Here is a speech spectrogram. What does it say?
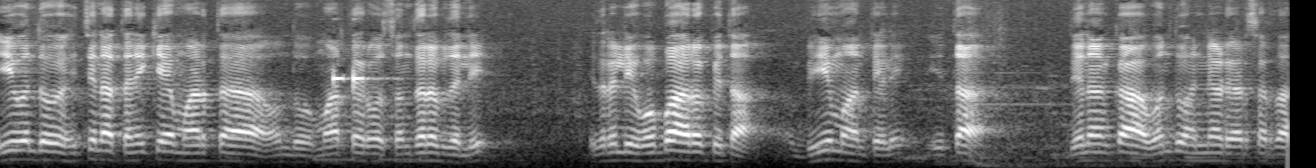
ಈ ಒಂದು ಹೆಚ್ಚಿನ ತನಿಖೆ ಮಾಡ್ತಾ ಒಂದು ಮಾಡ್ತಾ ಇರುವ ಸಂದರ್ಭದಲ್ಲಿ ಇದರಲ್ಲಿ ಒಬ್ಬ ಆರೋಪಿತ ಭೀಮ ಅಂತೇಳಿ ಈತ ದಿನಾಂಕ ಒಂದು ಹನ್ನೆರಡು ಎರಡು ಸಾವಿರದ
